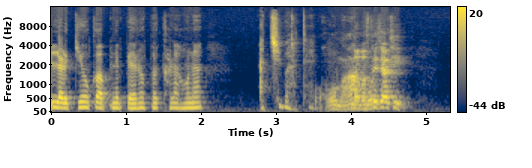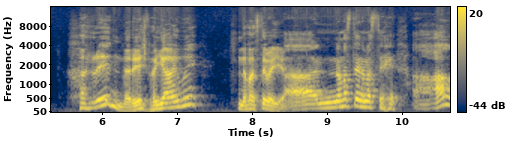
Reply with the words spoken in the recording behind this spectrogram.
लड़कियों को अपने पैरों पर खड़ा होना अच्छी बात है। ओ माँ नमस्ते चाची। अरे नरेश भैया आए हुए। नमस्ते भैया। नमस्ते नमस्ते। आओ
